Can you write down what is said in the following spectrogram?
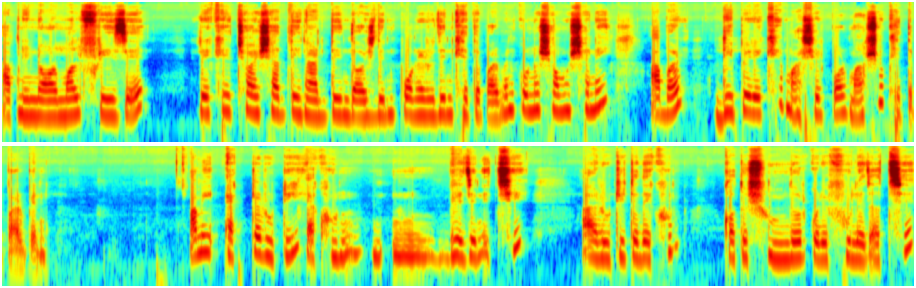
আপনি নর্মাল ফ্রিজে রেখে ছয়, সাত দিন, আট দিন, দশ দিন, পনেরো দিন খেতে পারবেন, কোনো সমস্যা নেই। আবার ডিপে রেখে মাসের পর মাসও খেতে পারবেন। আমি একটা রুটি এখন ভেজে নিচ্ছি। আর রুটিটা দেখুন, কত সুন্দর করে ফুলে যাচ্ছে।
